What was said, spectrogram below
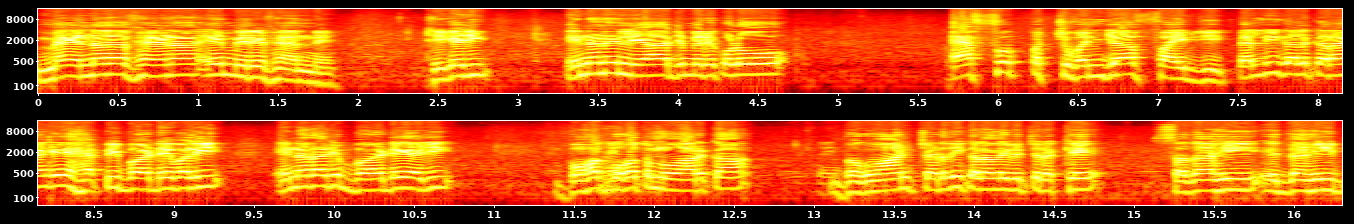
ਮੈਂ ਇਹਨਾਂ ਦਾ ਫੈਨ ਆ ਇਹ ਮੇਰੇ ਫੈਨ ਨੇ। ਠੀਕ ਹੈ ਜੀ? ਇਹਨਾਂ ਨੇ ਲਿਆ ਅੱਜ ਮੇਰੇ ਕੋਲੋਂ F55 5G ਪਹਿਲੀ ਗੱਲ ਕਰਾਂਗੇ ਹੈਪੀ ਬਰਥਡੇ ਵਾਲੀ। ਇਹਨਾਂ ਦਾ ਅੱਜ ਬਰਥਡੇ ਹੈ ਜੀ। ਬਹੁਤ ਬਹੁਤ ਮੁਬਾਰਕਾਂ। ਭਗਵਾਨ ਚੜ੍ਹਦੀ ਕਲਾਂ ਦੇ ਵਿੱਚ ਰੱਖੇ ਸਦਾ ਹੀ ਇਦਾਂ ਹੀ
